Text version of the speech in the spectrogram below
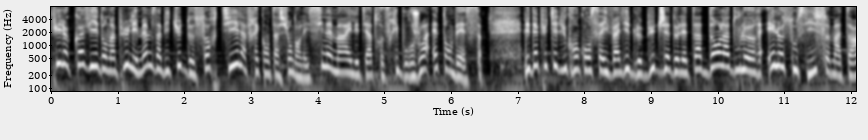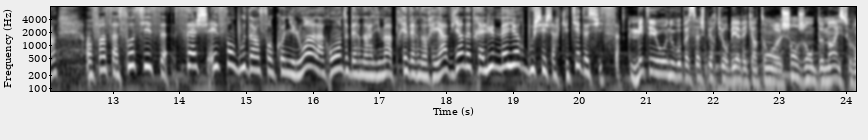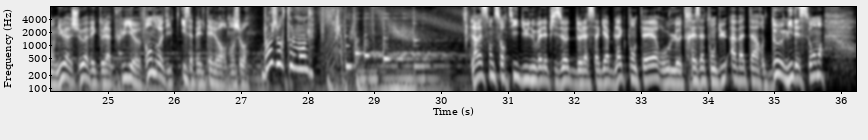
Depuis le Covid, on n'a plus les mêmes habitudes de sortie. La fréquentation dans les cinémas et les théâtres fribourgeois est en baisse. Les députés du Grand Conseil valident le budget de l'État dans la douleur et le souci ce matin. Enfin, sa saucisse sèche et son boudin sont connus loin à la ronde. Bernard Lima, après Vernorea, vient d'être élu meilleur boucher charcutier de Suisse. Météo, nouveau passage perturbé avec un temps changeant demain et souvent nuageux avec de la pluie vendredi. Isabelle Taylor, bonjour. Bonjour tout le monde. La récente sortie du nouvel épisode de la saga Black Panther ou le très attendu Avatar 2 mi-décembre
